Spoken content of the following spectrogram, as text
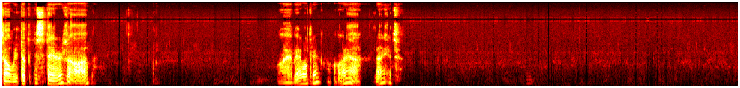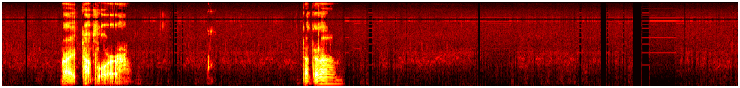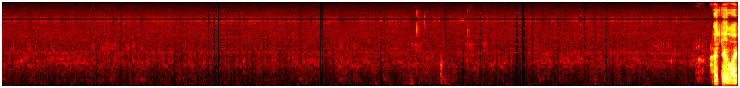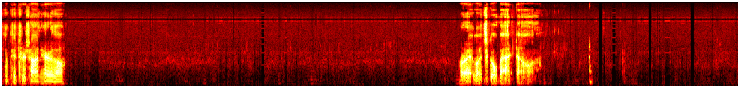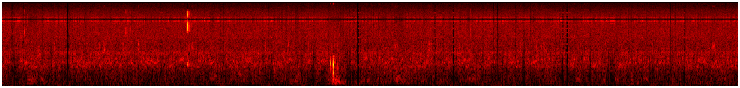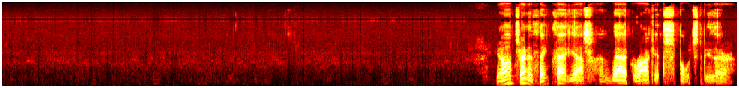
So we took the stairs. Will I'm able to? Oh yeah, nice. All right, top floor. Dun, dun, dun. I do like the pictures on here though. All right, let's go back down. You know, I'm trying to think that yes, that rocket's supposed to be there.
